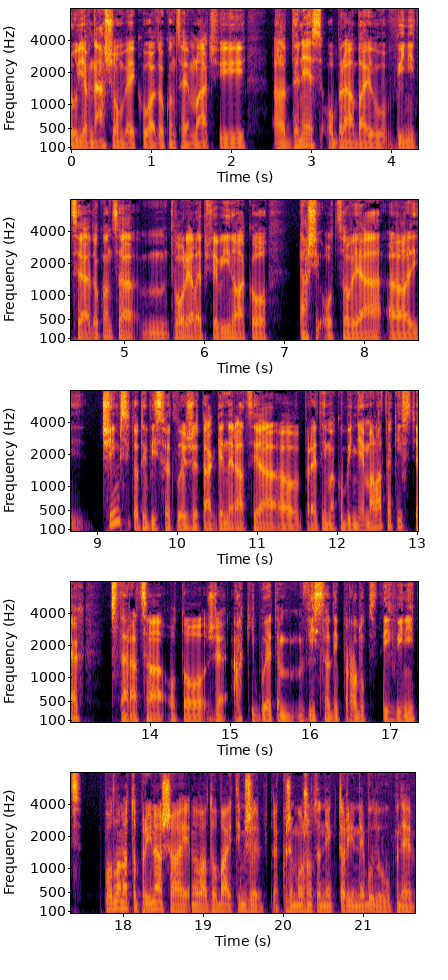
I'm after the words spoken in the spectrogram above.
Ľudia v našom veku a dokonca aj mladší dnes obrábajú vinice a dokonca mm, tvoria lepšie víno ako naši otcovia. Čím si to ty vysvetľuješ, že tá generácia predtým akoby nemala taký vzťah starať sa o to, že aký bude ten výsledný produkt z tých vinic? Podľa mňa to prináša aj nová doba aj tým, že akože možno to niektorí nebudú úplne e,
